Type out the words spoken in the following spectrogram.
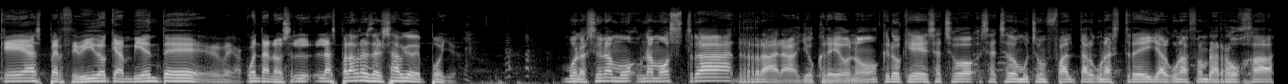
¿Qué has percibido? ¿Qué ambiente? Venga, cuéntanos, las palabras del sabio de pollo. Bueno, ha sido una, una muestra rara, yo creo, ¿no? Creo que se ha, hecho, se ha echado mucho en falta alguna estrella, alguna alfombra roja,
